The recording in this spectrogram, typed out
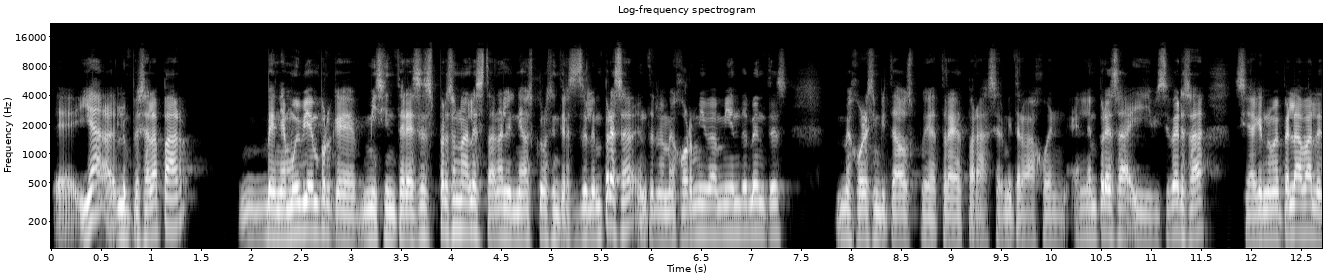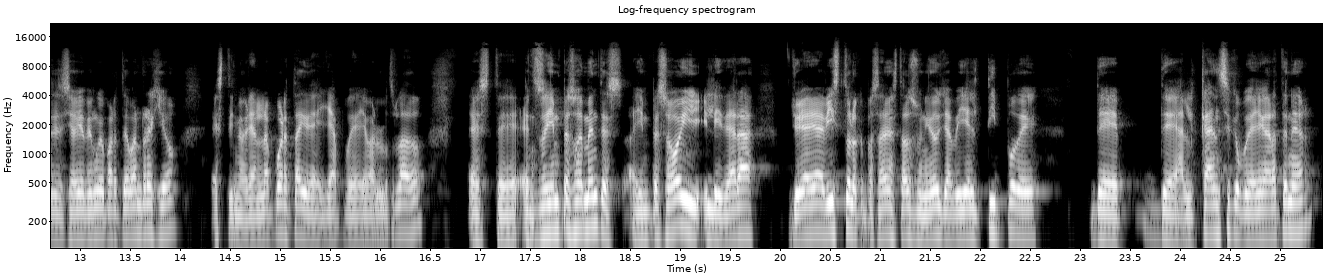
eh, y ya lo empecé a la par venía muy bien porque mis intereses personales están alineados con los intereses de la empresa. Entre mejor me iba bien de mentes, mejores invitados podía traer para hacer mi trabajo en, la empresa y viceversa. Si alguien no me pelaba, les decía, yo vengo de parte de Banregio, este, me abrían la puerta y de ahí ya podía llevarlo al otro lado. Este, entonces ahí empezó de mentes, ahí empezó y, la idea era, yo ya había visto lo que pasaba en Estados Unidos, ya veía el tipo de alcance que podía llegar a tener.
